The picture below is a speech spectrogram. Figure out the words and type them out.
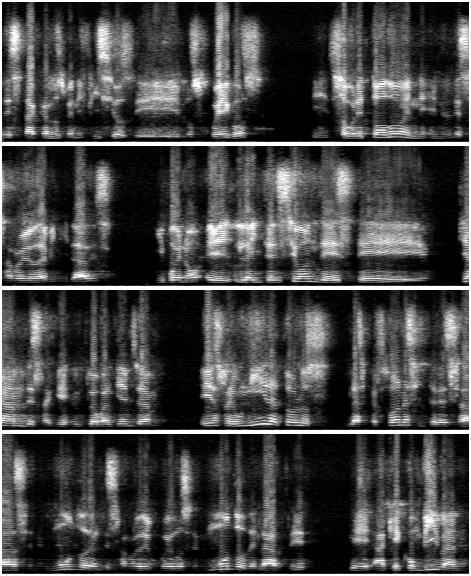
destacan los beneficios de los juegos, sobre todo en el desarrollo de habilidades. Y bueno, eh, la intención de este Jam, de esta Global Game Jam, es reunir a todas las personas interesadas en el mundo del desarrollo de juegos, en el mundo del arte, a que convivan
